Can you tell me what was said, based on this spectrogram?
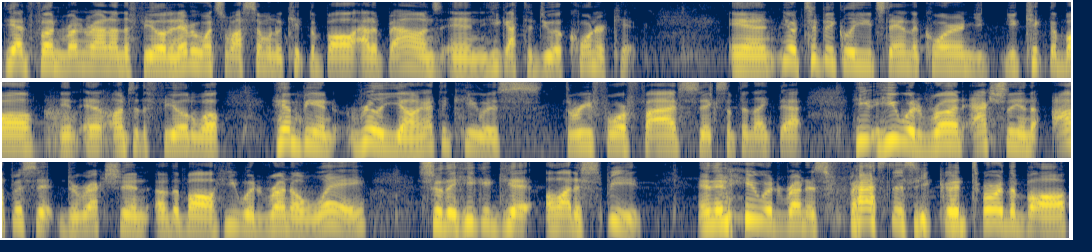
he had fun running around on the field, and every once in a while, someone would kick the ball out of bounds, and he got to do a corner kick. And, you know, typically you'd stand in the corner and you, you kick the ball in, in, onto the field. Well, him being really young, I think he was three, four, five, six, something like that, he, he would run actually in the opposite direction of the ball. He would run away so that he could get a lot of speed. And then he would run as fast as he could toward the ball,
